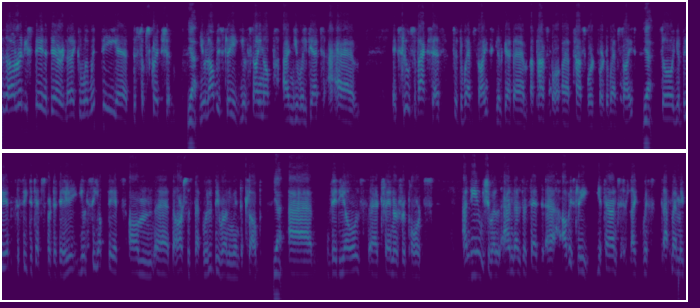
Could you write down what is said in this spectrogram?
as I already stated there, like with the uh, the subscription, yeah you'll obviously you'll sign up and you will get um, exclusive access to the website. You'll get um, a passport a password for the website. Yeah. So you'll be able to see the tips for the day. You'll see updates on uh, the horses that will be running in the club. Yeah. Uh, videos, uh, trainers' reports. And the usual, and as I said, uh, obviously you can't like with that many,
